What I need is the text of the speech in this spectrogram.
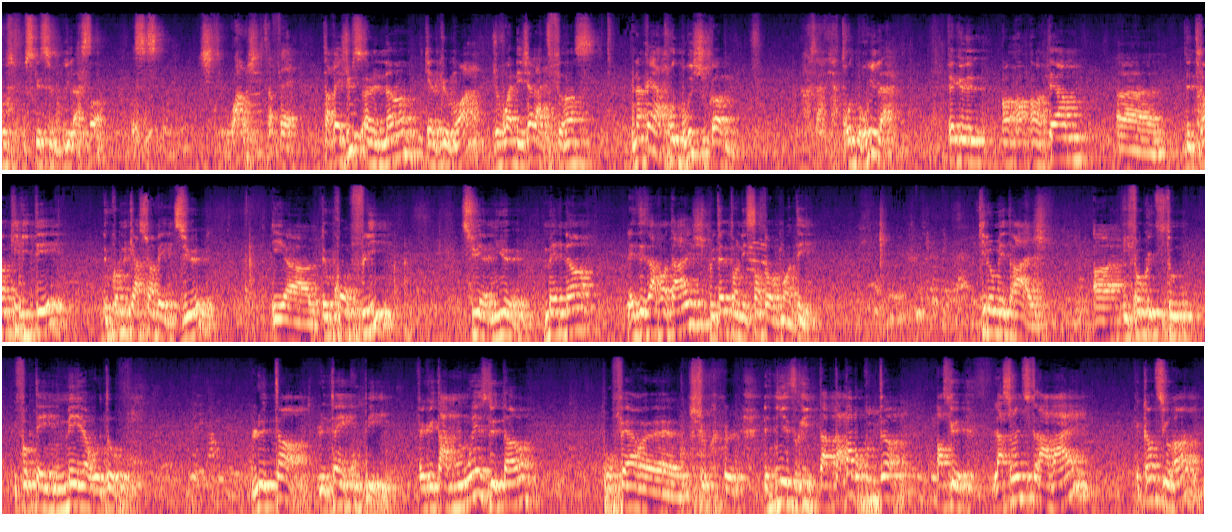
Où où est-ce que ce bruit-là dis, waouh, ça fait, ça fait juste un an, quelques mois, je vois déjà la différence. Maintenant, quand il y a trop de bruit, je suis comme. Ah, Il y a trop de bruit là. Fait que, en, termes euh, de tranquillité, de communication avec Dieu et euh, de conflit, tu es mieux. Maintenant, les désavantages, peut-être ton essence va augmenter. Kilométrage, euh, il faut que tu il faut que aies une meilleure auto. Le temps, le temps est coupé. Fait que tu as moins de temps pour faire euh, des niaiseries. Tu n'as pas beaucoup de temps. Parce que la semaine, tu travailles, et quand tu rentres,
